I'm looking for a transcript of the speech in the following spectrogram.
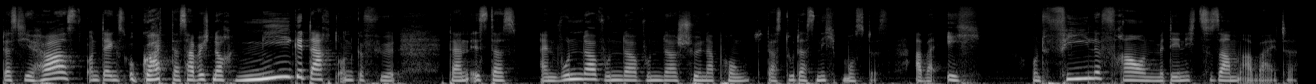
das hier hörst und denkst, oh Gott, das habe ich noch nie gedacht und gefühlt, dann ist das ein wunder, wunder, wunderschöner Punkt, dass du das nicht musstest. Aber ich und viele Frauen, mit denen ich zusammenarbeite,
